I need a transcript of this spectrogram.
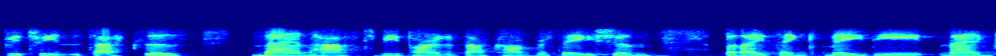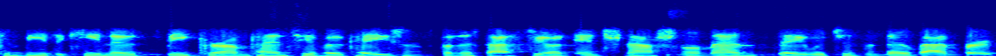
between the sexes, men have to be part of that conversation. But I think maybe men can be the keynote speaker on plenty of occasions, but especially on International Men's Day, which is in November.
